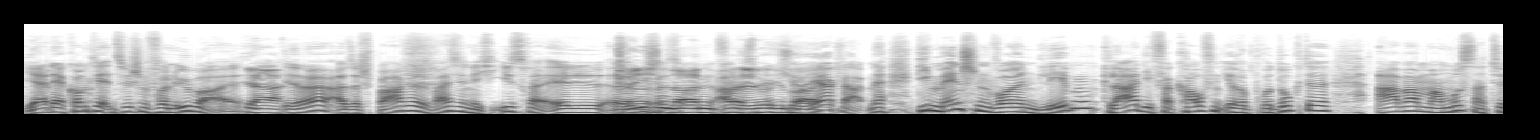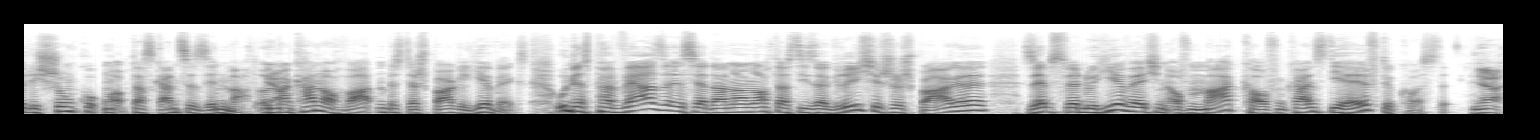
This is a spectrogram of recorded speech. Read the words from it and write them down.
Ja, der kommt ja inzwischen von überall. Ja. also Spargel, weiß ich nicht, Israel, äh, Griechenland, alles äh, Mögliche. überall. Ja, klar. ne. Die Menschen wollen leben, klar, die verkaufen ihre Produkte, aber man muss natürlich schon gucken, ob das Ganze Sinn macht. Und Ja. man kann auch warten, bis der Spargel hier wächst. Und das Perverse ist ja dann auch noch, dass dieser griechische Spargel, selbst wenn du hier welchen auf dem Markt kaufen kannst, die Hälfte kostet. Ja.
